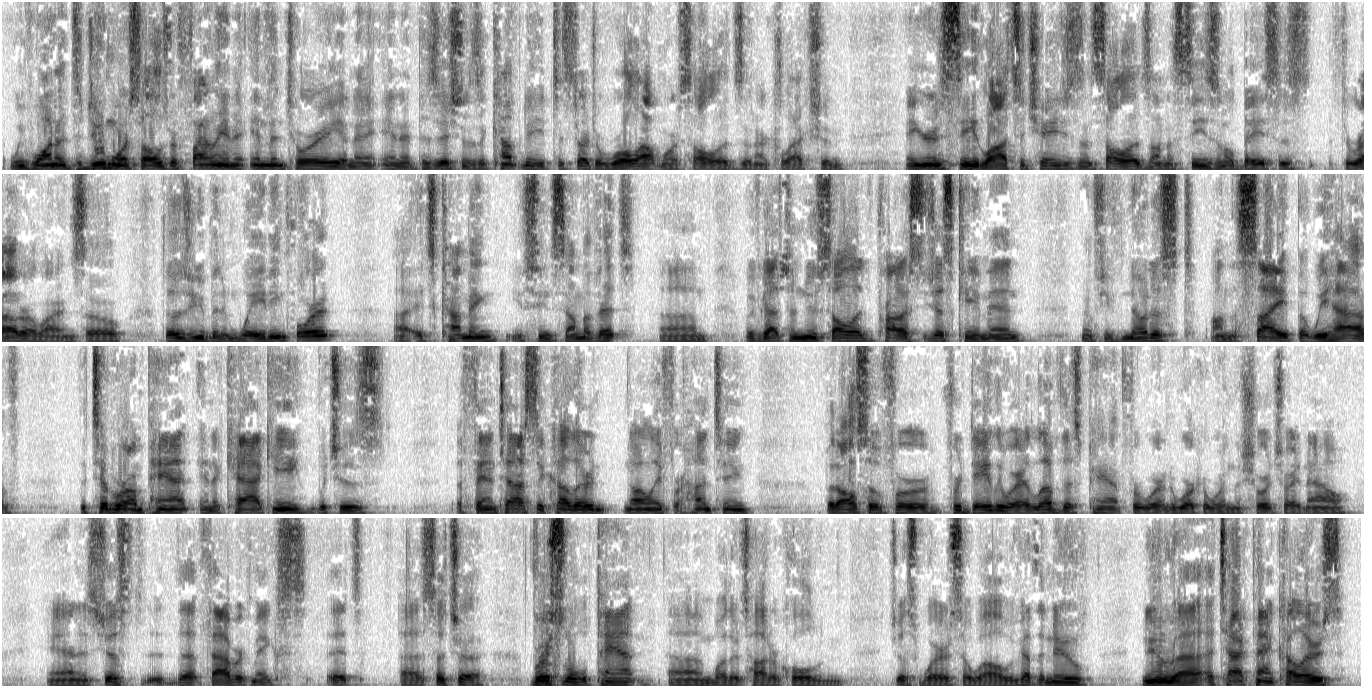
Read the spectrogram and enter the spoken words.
we've wanted to do more solids. We're finally in an inventory and a, in a position as a company to start to roll out more solids in our collection and you're going to see lots of changes in solids on a seasonal basis throughout our line. So those of you who've been waiting for it, uh, it's coming. You've seen some of it. Um, we've got some new solid products that just came in. If you've noticed on the site, but we have the Tiburon pant in a khaki, which is a fantastic color, not only for hunting, but also for, for daily wear. I love this pant for wearing to work. I'm wearing the shorts right now. And it's just that fabric makes it uh, such a versatile pant, um, whether it's hot or cold, and just wears so well. We've got the new new uh, attack pant colors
